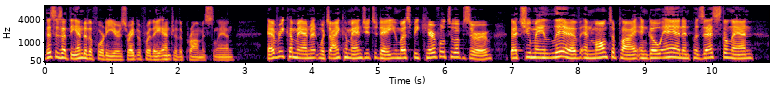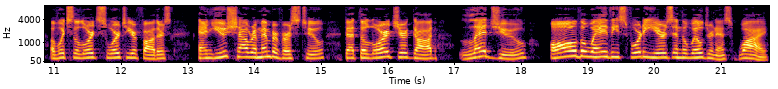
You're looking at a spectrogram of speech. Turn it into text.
this is at the end of the 40 years, right before they enter the promised land. Every commandment which I command you today, you must be careful to observe, that you may live and multiply and go in and possess the land of which the Lord swore to your fathers. And you shall remember, verse 2, that the Lord your God led you all the way these 40 years in the wilderness. Why?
